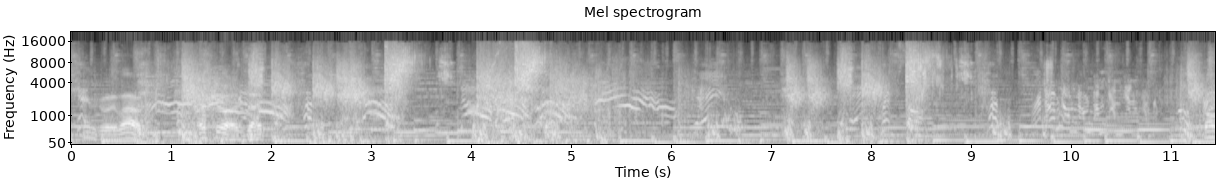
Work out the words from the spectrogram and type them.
Seems really loud. I just realized that. Oh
